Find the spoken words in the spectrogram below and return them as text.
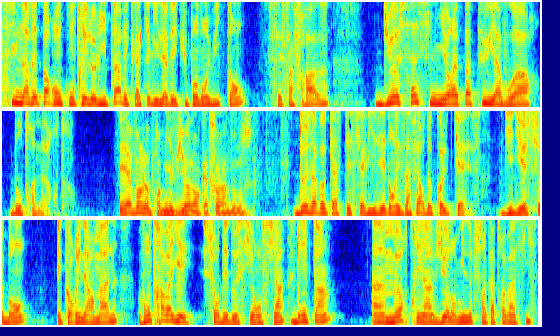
s'il n'avait pas rencontré Lolita, avec laquelle il a vécu pendant huit ans, c'est sa phrase, Dieu sait s'il n'y aurait pas pu y avoir d'autres meurtres. Et avant le premier viol en 92 Deux avocats spécialisés dans les affaires de cold Didier Seban et Corinne Herman, vont travailler sur des dossiers anciens, dont un, un meurtre et un viol en 1986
